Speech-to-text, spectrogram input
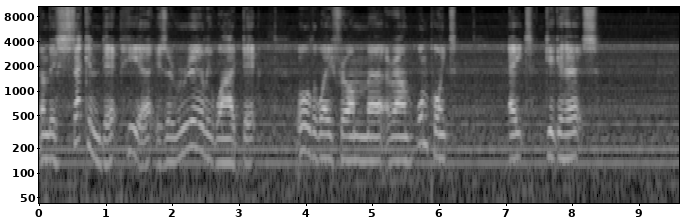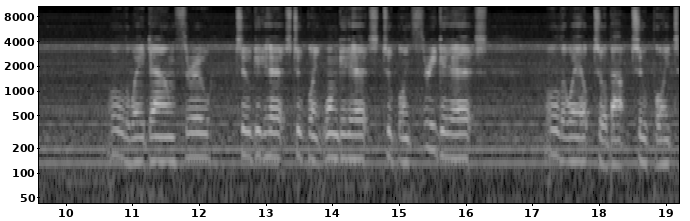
Then this second dip here is a really wide dip all the way from uh, around 1.8 gigahertz all the way down through 2 gigahertz, 2.1 gigahertz, 2.3 gigahertz, all the way up to about 2.5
